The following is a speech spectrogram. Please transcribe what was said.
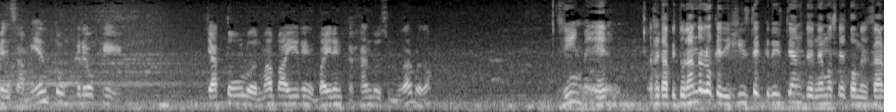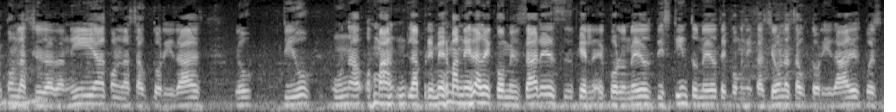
pensamiento, creo que ya todo lo demás va a ir, va a ir encajando en su lugar, ¿verdad? Sí, eh, recapitulando lo que dijiste, Cristian, tenemos que comenzar con la ciudadanía, con las autoridades. Yo digo, una, la primera manera de comenzar es que por los medios distintos medios de comunicación, las autoridades, pues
